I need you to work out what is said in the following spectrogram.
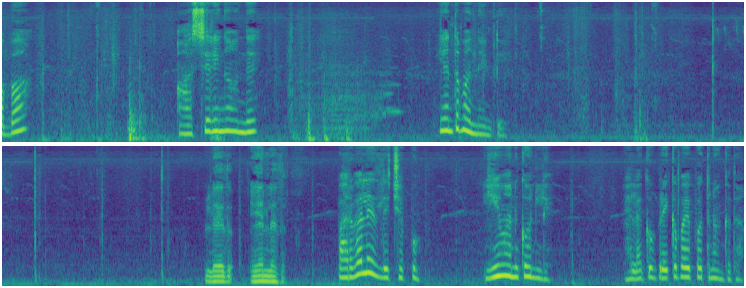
అబ్బా ఆశ్చర్యంగా ఉంది. ఎంతమంది ఏంటి లేదు ఏం లేదు. పర్వాలేదులే చెప్పు. ఏమనుకోనులే. ఎలాగో బ్రేకప్ అయిపోతున్నాం కదా.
